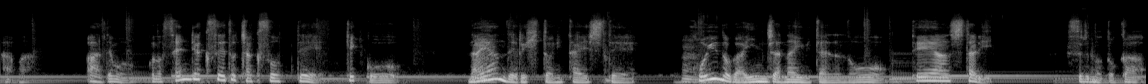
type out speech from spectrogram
あ、まあ。あ、でも、この戦略性と着想って結構悩んでる人に対して、こういうのがいいんじゃないみたいなのを提案したりするのとか、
